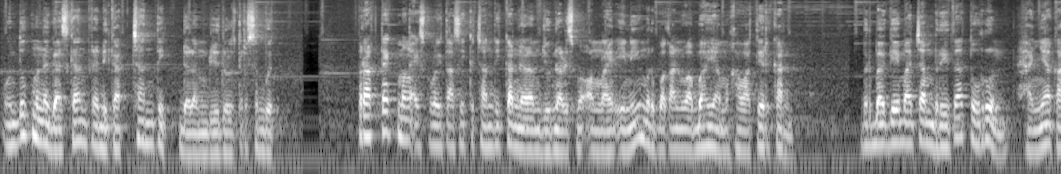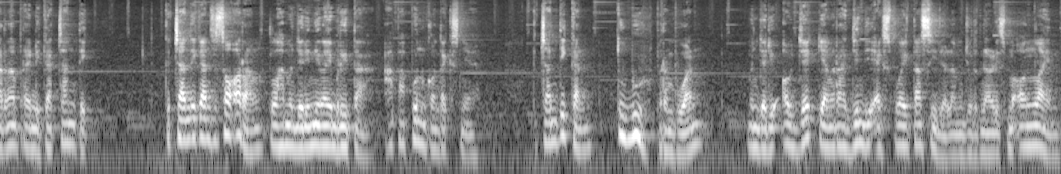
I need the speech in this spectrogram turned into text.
untuk menegaskan predikat cantik dalam judul tersebut. Praktek mengeksploitasi kecantikan dalam jurnalisme online ini merupakan wabah yang mengkhawatirkan Berbagai macam berita turun hanya karena predikat cantik. Kecantikan seseorang telah menjadi nilai berita, apa pun konteksnya. Kecantikan tubuh perempuan menjadi objek yang rajin dieksploitasi dalam jurnalisme online.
